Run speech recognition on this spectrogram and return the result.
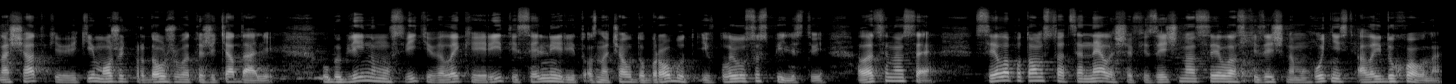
нащадків, які можуть продовжувати життя далі. У біблійному світі великий рід і сильний рід означав добробут і вплив у суспільстві. Але це не все. Сила потомства це не лише фізична сила, фізична могутність, але й духовна.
